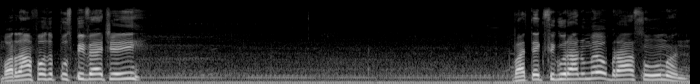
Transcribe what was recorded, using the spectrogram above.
Bora dar uma força pros pivetes aí. Vai ter que segurar no meu braço um, mano.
